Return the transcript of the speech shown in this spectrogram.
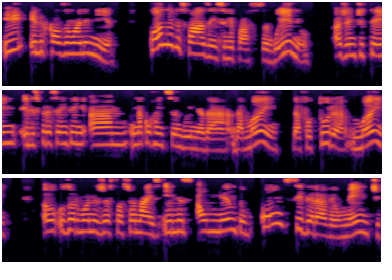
e eles causam anemia. Quando eles fazem esse repasto sanguíneo, a gente tem, eles pressentem ah, na corrente sanguínea da, da mãe, da futura mãe, os hormônios gestacionais e eles aumentam consideravelmente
